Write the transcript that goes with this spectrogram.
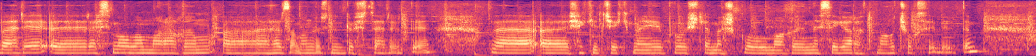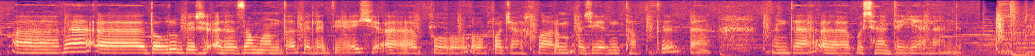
bəri ə, rəsmə olan marağım ə, hər zaman özünü göstərirdi və ə, şəkil çəkməyi, bu işlə məşğul olmağı, nəsə yaratmağı çox sevirdim. Və doğru bir zamanda belə deyək, bu bacarıqlarım öz yerini tapdı və mən də bu sənətə yiyələndim.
